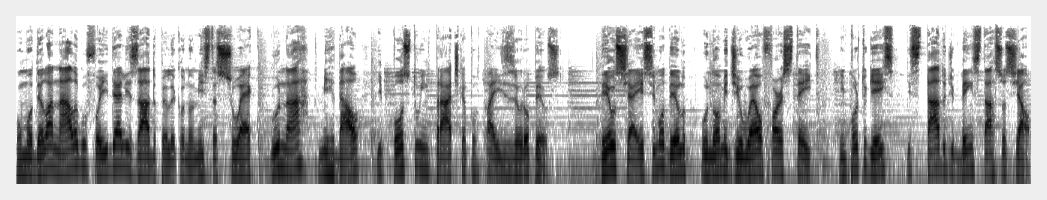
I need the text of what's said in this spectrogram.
Um modelo análogo foi idealizado pelo economista sueco Gunnar Myrdal e posto em prática por países europeus. Deu-se a esse modelo o nome de Welfare State, em português, Estado de Bem-Estar Social.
